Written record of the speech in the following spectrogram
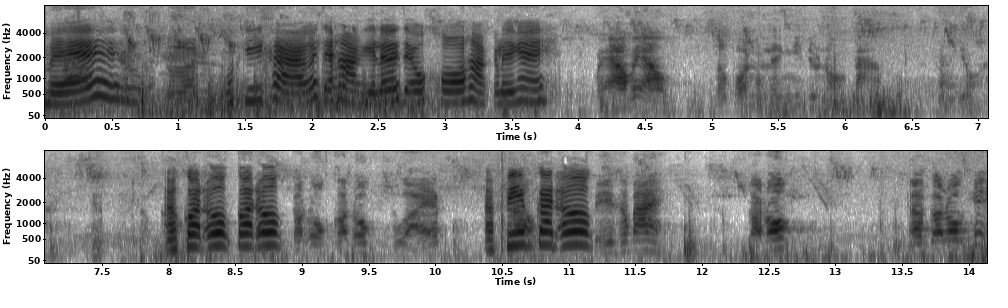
แหมเกินเมื่อกี้ขาก็จะหักอยู่แล้วจะเอาคอหักเลยไง ไม่เอาไม่เอาน้ำฝนเล่นอย่างนี้เดี๋ยวน้องตามเดี๋ยวเอากอดอกกอดอกกอดอกกอดอกสวยเอาฟิล์มกอดอกปีเข้าไปกอดอกเอากอดอกนี่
